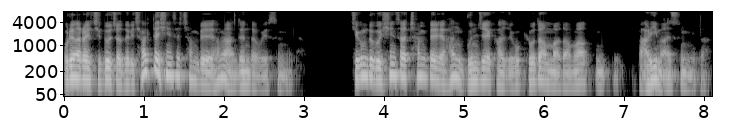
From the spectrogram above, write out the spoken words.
우리나라의 지도자들이 절대 신사참배하면 안 된다고 했습니다. 지금도 그 신사참배 한 문제 가지고 교단마다 막 말이 많습니다.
